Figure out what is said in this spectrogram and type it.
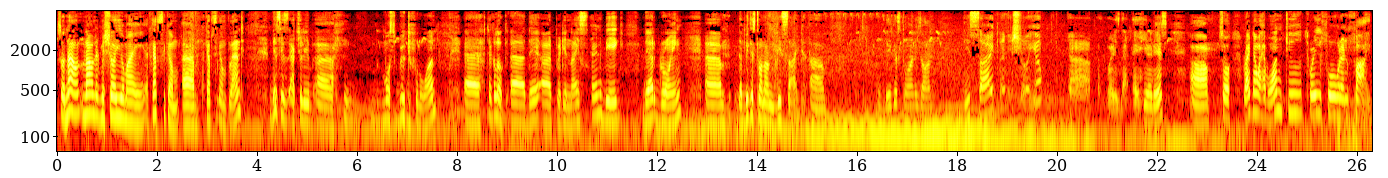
so now, now let me show you my capsicum uh, capsicum plant. This is actually uh, most beautiful one. Uh, take a look. Uh, they are pretty nice and big. They are growing. Um, the biggest one on this side. Um, biggest one is on this side. Let me show you. where is that? here it is. so right now I have one, two, three, four, and five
